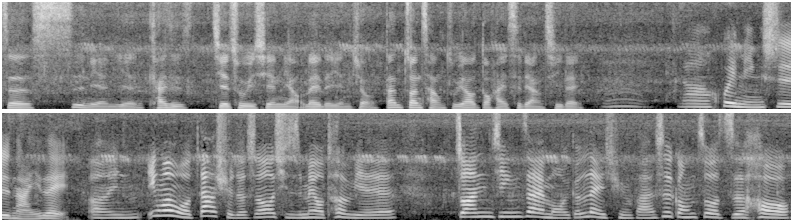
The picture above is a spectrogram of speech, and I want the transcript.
这四年也开始接触一些鸟类的研究，但专长主要都还是两栖类。那慧明是哪一类？嗯，因为我大学的时候其实没有特别专精在某一个类群，反而是工作之后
